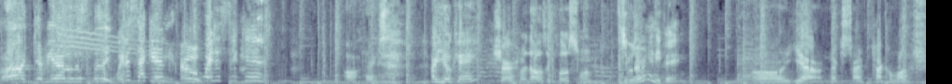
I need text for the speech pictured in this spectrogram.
Ah, get me out of this thing. Wait a second. Get me out. Wait a second. Oh, thanks. Are you okay? Sure, well, that was a close one. Did you learn anything? Uh, yeah. Next time, pack a lunch.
